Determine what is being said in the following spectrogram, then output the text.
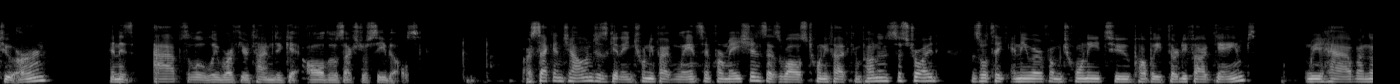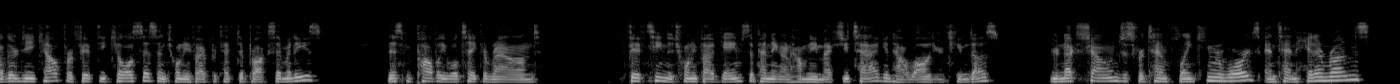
to earn, and it's absolutely worth your time to get all those extra C-bills. Our second challenge is getting 25 lance in formations as well as 25 components destroyed. This will take anywhere from 20 to probably 35 games. We have another decal for 50 kill assists and 25 protected proximities. This probably will take around 15 to 25 games, depending on how many mechs you tag and how well your team does. Your next challenge is for 10 flanking rewards and 10 hit and runs.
